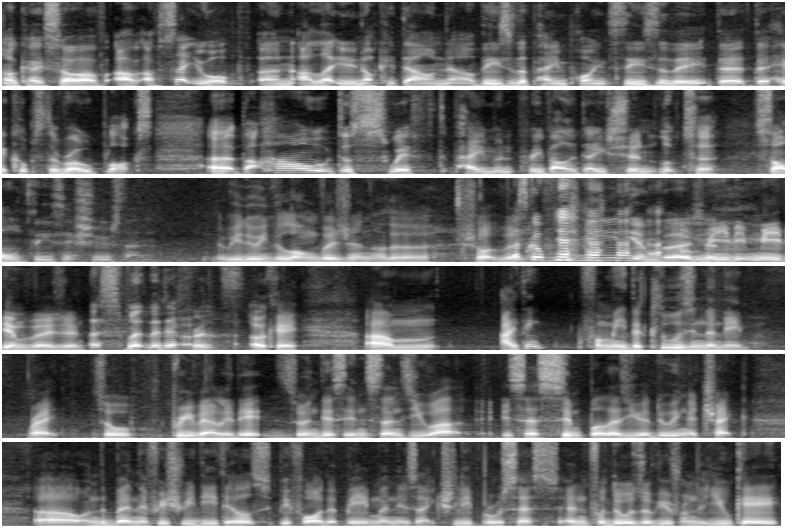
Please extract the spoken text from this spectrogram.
Okay, so I've, I've set you up and I'll let you knock it down now. These are the pain points, these are the, the, the hiccups, the roadblocks. Uh, but how does Swift payment pre-validation look to solve these issues then? Are we doing the long version or the short version? Let's go for the medium version. medium, medium version. Let's split the difference. Uh, okay. Um, I think for me, the clue is in the name, right? So pre-validate. Mm. So in this instance, you are, it's as simple as you are doing a check uh, on the beneficiary details before the payment is actually processed. And for those of you from the UK,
